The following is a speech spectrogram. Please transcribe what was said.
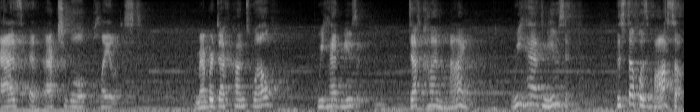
as an actual playlist. Remember DEF CON 12? We had music. DEF CON 9, we had music. This stuff was awesome.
